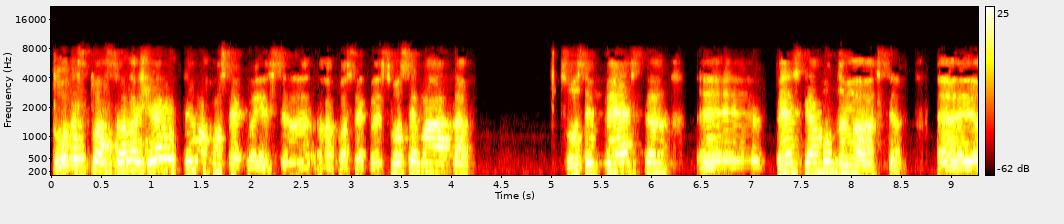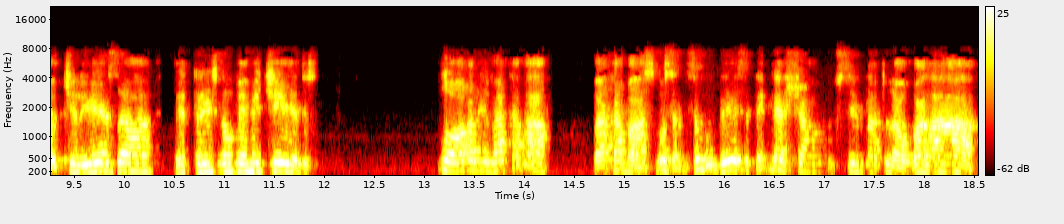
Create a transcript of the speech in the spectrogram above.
toda situação ela gera tem uma consequência, né? uma consequência. Se você mata, se você pesca, é, pesca em abundância, é, utiliza petris não permitidos, logo ali vai acabar. Vai acabar. Se você, você não deixa, você tem que deixar o ciclo natural. Vai lá,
